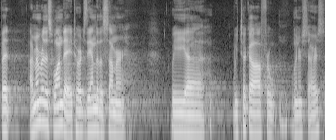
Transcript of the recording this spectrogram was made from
but I remember this one day towards the end of the summer, we, uh, we took off for Winter Stars.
